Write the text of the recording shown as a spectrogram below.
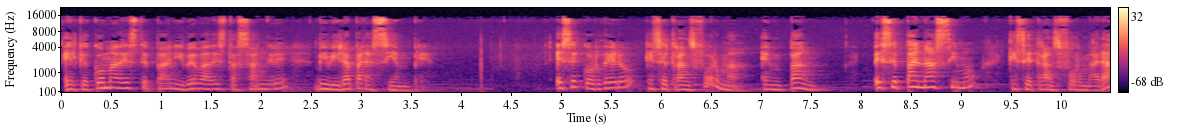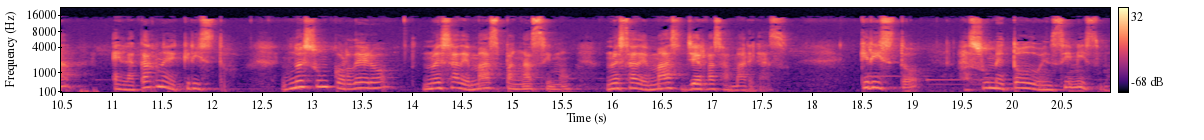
El que coma de este pan y beba de esta sangre vivirá para siempre. Ese cordero que se transforma en pan, ese pan ácimo que se transformará en la carne de Cristo. No es un cordero, no es además pan ácimo, no es además hierbas amargas. Cristo asume todo en sí mismo.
